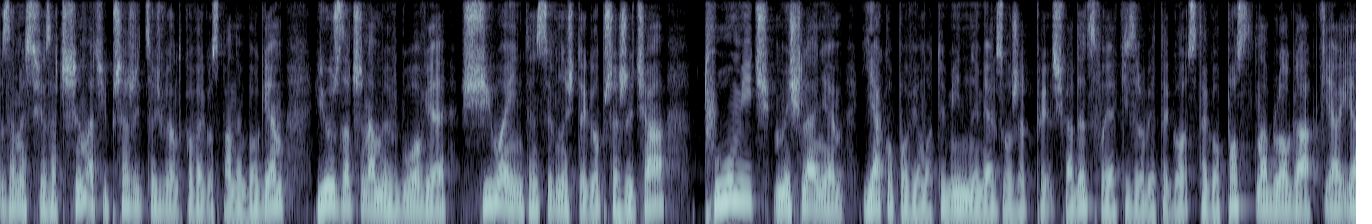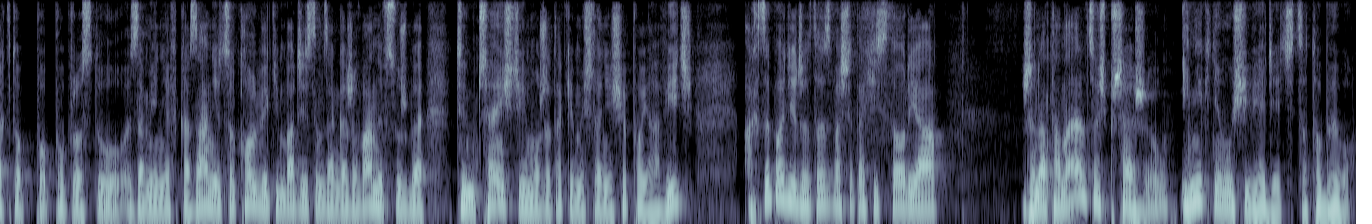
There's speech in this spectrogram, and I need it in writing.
zamiast się zatrzymać i przeżyć coś wyjątkowego z Panem Bogiem, już zaczynamy w głowie siłę i intensywność tego przeżycia, tłumić myśleniem, jak opowiem o tym innym, jak złożę świadectwo, jaki zrobię tego, z tego post na bloga, jak, jak to po, po prostu zamienię w kazanie, cokolwiek, im bardziej jestem zaangażowany w służbę, tym częściej może takie myślenie się pojawić. A chcę powiedzieć, że to jest właśnie ta historia, że Natanael coś przeżył i nikt nie musi wiedzieć, co to było.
